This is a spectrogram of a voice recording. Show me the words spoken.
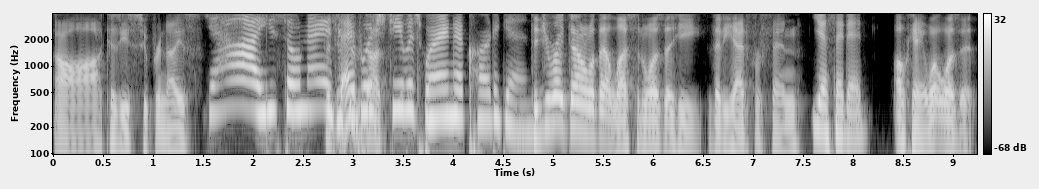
Aw, because he's super nice. Yeah, he's so nice. I wished Nuts. he was wearing a cardigan. Did you write down what that lesson was that he that he had for Finn? yes, I did. Okay, what was it?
